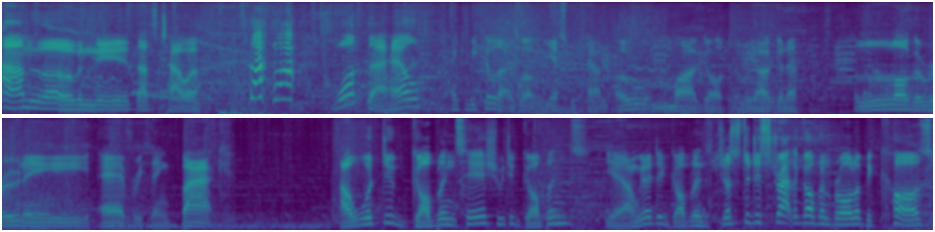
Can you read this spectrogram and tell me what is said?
I'm loving it. That's tower. What the hell? And can we kill that as well? Yes, we can. Oh my god. And we are gonna Logaroony everything back. I would do goblins here. Should we do goblins? Yeah, I'm gonna do goblins just to distract the goblin brawler because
